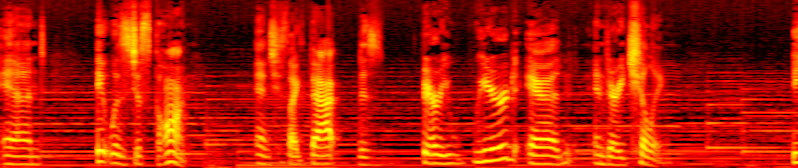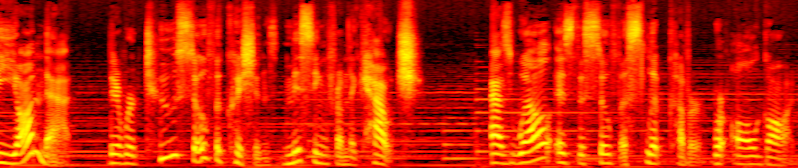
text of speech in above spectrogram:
and it was just gone. And she's like, that is very weird and, and very chilling. Beyond that, there were two sofa cushions missing from the couch as well as the sofa slipcover were all gone.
